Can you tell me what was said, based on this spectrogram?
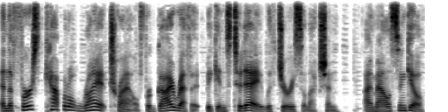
And the first Capitol riot trial for Guy Reffitt begins today with jury selection. I'm Allison Gill.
